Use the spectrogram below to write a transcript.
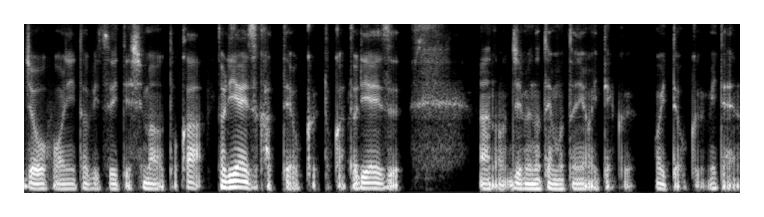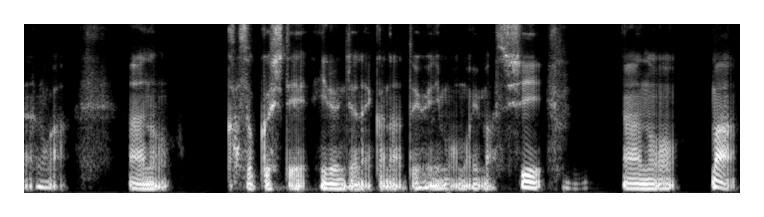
情報に飛びついてしまうとか、とりあえず買っておくとか、とりあえず、あの、自分の手元に置いてく、置いておくみたいなのが、あの、加速しているんじゃないかなというふうにも思いますし、あの、まあ、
